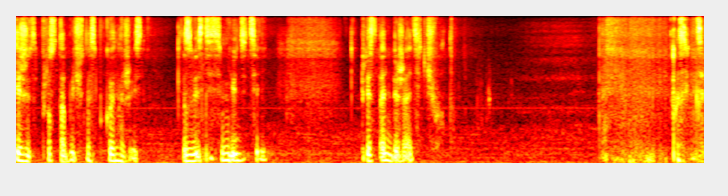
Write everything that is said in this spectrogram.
и жить просто обычной, спокойной жизнью. Завести семью детей, перестать бежать от чего-то. Извините.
